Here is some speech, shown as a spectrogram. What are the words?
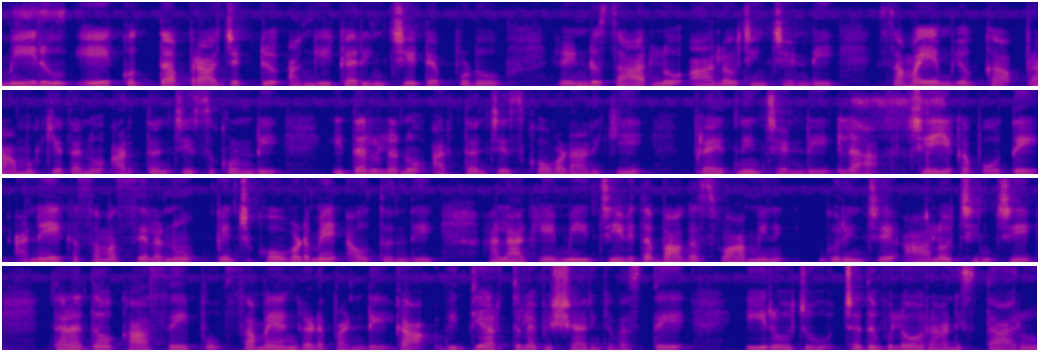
మీరు ఏ కొత్త ప్రాజెక్టు అంగీకరించేటప్పుడు రెండుసార్లు ఆలోచించండి. సమయం యొక్క ప్రాముఖ్యతను అర్థం చేసుకోండి. ఇతరులను అర్థం చేసుకోవడానికి ప్రయత్నించండి. ఇలా చేయకపోతే అనేక సమస్యలను పెంచుకోవడమే అవుతుంది. అలాగే మీ జీవిత భాగస్వామిని గురించి ఆలోచించి తనతో కాసేపు సమయం గడపండి. ఇక విద్యార్థుల విషయానికి వస్తే ఈరోజు చదువులో రాణిస్తారు.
